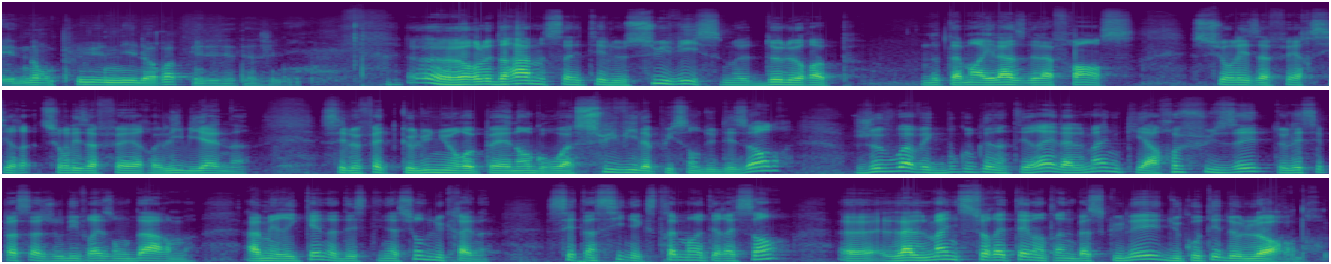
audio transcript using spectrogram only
et non plus ni l'Europe ni les États-Unis. Alors le drame, ça a été le suivisme de l'Europe, notamment hélas de la France, sur les affaires, sur les affaires libyennes. C'est le fait que l'Union européenne, en gros, a suivi la puissance du désordre. Je vois avec beaucoup d'intérêt l'Allemagne qui a refusé de laisser passage aux livraisons d'armes américaines à destination de l'Ukraine. C'est un signe extrêmement intéressant. Euh, L'Allemagne serait-elle en train de basculer du côté de l'ordre?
